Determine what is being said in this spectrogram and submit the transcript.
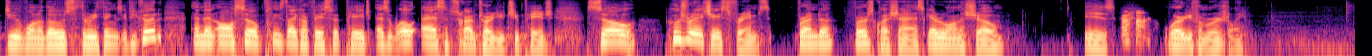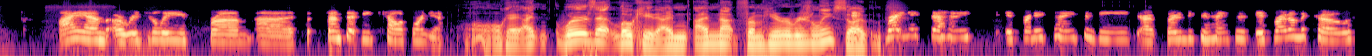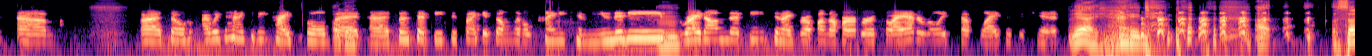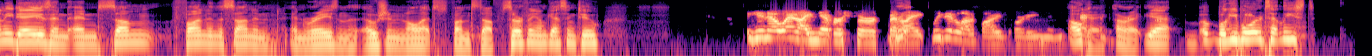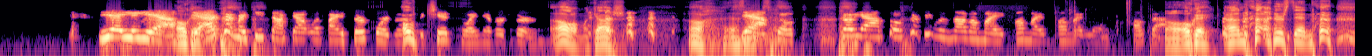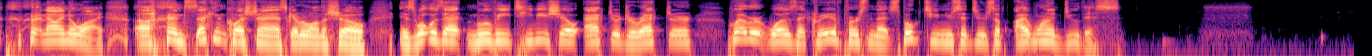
do one of those three things if you could. And then also, please like our Facebook page as well as subscribe to our YouTube page. So, who's ready to chase frames? Brenda, first question I ask everyone on the show is Uh-huh. where are you from originally? I am originally from uh, Sunset Beach, California. Oh, okay. I where is that located? I'm I'm not from here originally, so I right next to Honey. It's right next to Huntington Beach. Uh, right between Huntington. It's right on the coast. Um, uh, so I went to Huntington Beach High School, but Okay. uh, Sunset Beach is like its own little tiny community Mhm. right on the beach, and I grew up on the harbor, so I had a really tough life as a kid. Yeah. I- sunny days and and some fun in the sun and and rays in the ocean and all that fun stuff. Surfing, I'm guessing too. You know what? I never surfed, but Really? I we did a lot of bodyboarding. And Okay, all right, yeah, B- boogie boards at least. Yeah, yeah, yeah. Okay. Yeah, actually, had my teeth knocked out with my surfboard when I Oh, was a kid, so I never surfed. Oh my gosh. Oh, that's Yeah, so so yeah, so surfing was not on my on my on my list. How's that? Oh, okay. I I understand. now I know why. Uh, and second question I ask everyone on the show is what was that movie, TV show, actor, director, whoever it was, that creative person that spoke to you and you said to yourself, I want to do this?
